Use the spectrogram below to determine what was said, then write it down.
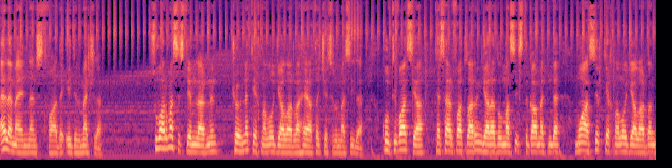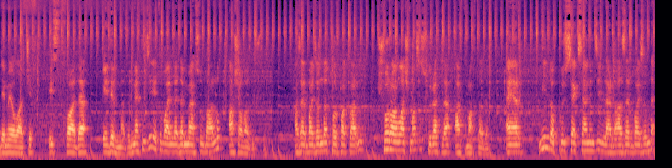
əl əməyindən istifadə edilməklə suvarma sistemlərinin köhnə texnologiyalarla həyata keçirilməsi ilə kultivasiya, təsərrüfatların yaradılması istiqamətində müasir texnologiyalardan demək olar ki, istifadə edilmədi. Nəticə etibarilə də məhsuldarlıq aşağı düşdü. Azərbaycanda torpaqların şoranlaşması sürətlə artmaqdadır. Əgər 1980-ci illərdə Azərbaycanda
